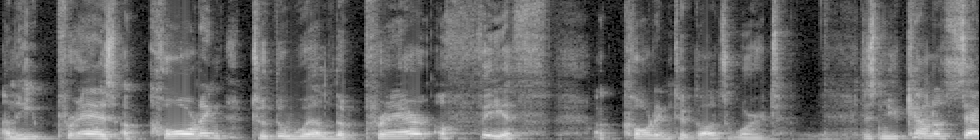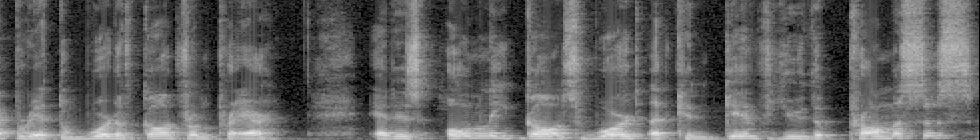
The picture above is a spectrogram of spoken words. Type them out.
and he prays according to the will, the prayer of faith according to God's word. Listen, you cannot separate the word of God from prayer. It is only God's word that can give you the promises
